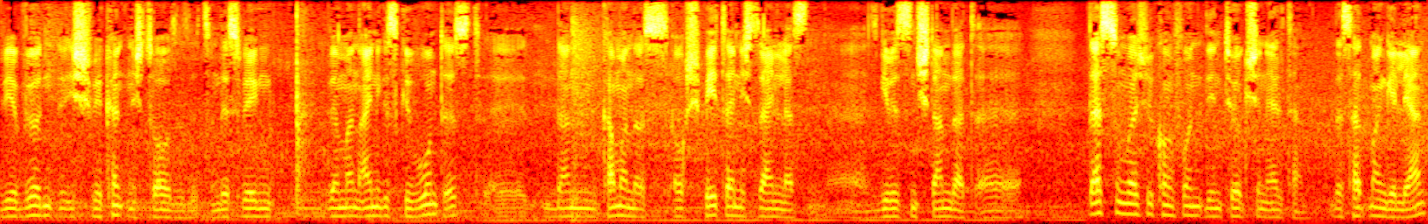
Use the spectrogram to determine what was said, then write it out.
wir würden, ich, wir könnten nicht zu Hause sitzen. Deswegen, wenn man einiges gewohnt ist, äh, dann kann man das auch später nicht sein lassen. Äh, einen gewissen Standard. Das zum Beispiel kommt von den türkischen Eltern. Das hat man gelernt.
